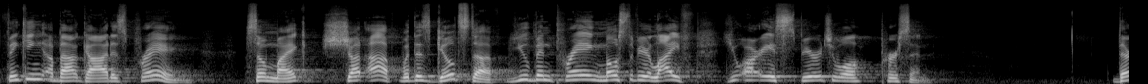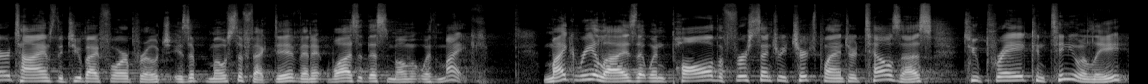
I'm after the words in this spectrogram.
Thinking about God is praying. So, Mike, shut up with this guilt stuff. You've been praying most of your life. You are a spiritual person. There are times the two by four approach is most effective, and it was at this moment with Mike. Mike realized that when Paul, the first century church planter, tells us to pray continually,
